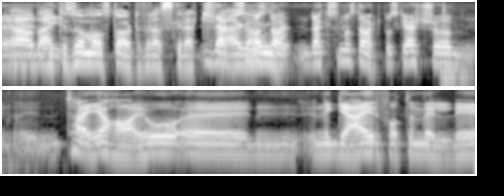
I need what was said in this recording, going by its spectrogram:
Ja, Det er ikke som å starte fra scratch hver gang. Starte, det er ikke som å starte på scratch. og Teie har jo under Geir fått en veldig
